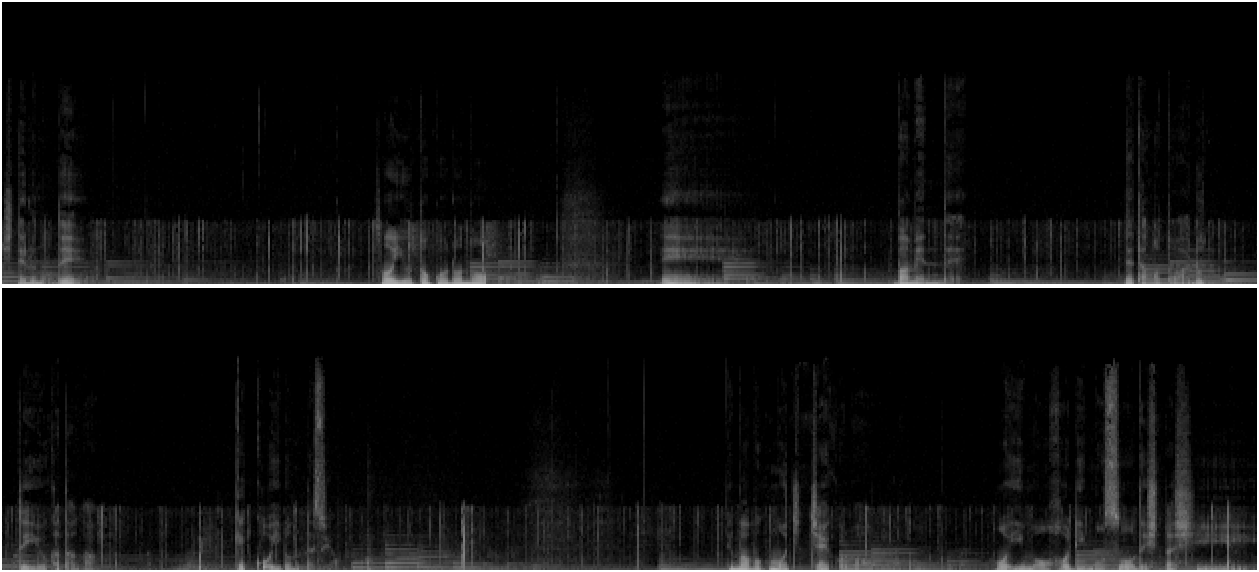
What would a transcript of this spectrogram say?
してるので、そういうところの、えー、場面で出たことあるっていう方が結構いるんですよ。で、まあ僕もちっちゃい頃、お芋掘りもそうでしたし、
